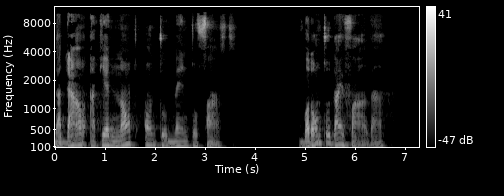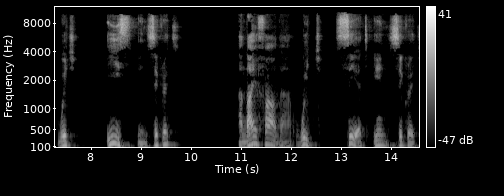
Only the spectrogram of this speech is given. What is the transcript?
that thou appear not unto men to fast, but unto thy Father, which is in secret, and thy Father, which seeth in secret,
